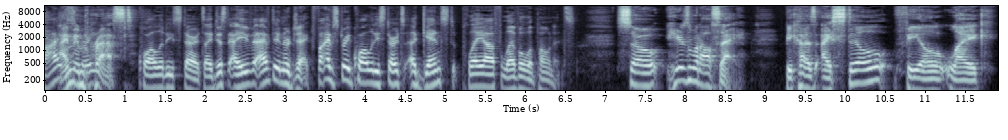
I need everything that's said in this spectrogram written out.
i I'm impressed. Quality starts. I just I have to interject. Five straight quality starts against playoff level opponents. So here's what I'll say, because I still feel like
